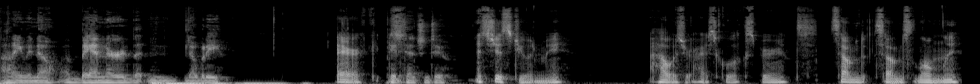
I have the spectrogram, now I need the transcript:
I don't even know a band nerd that nobody Eric, paid attention to. it's just you and me. How was your high school experience? Sound it sounds lonely.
